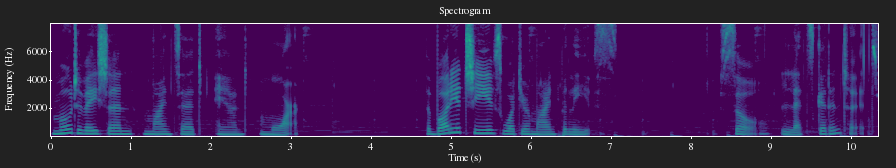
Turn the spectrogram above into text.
motivation, mindset, and more. The body achieves what your mind believes. So let's get into it.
